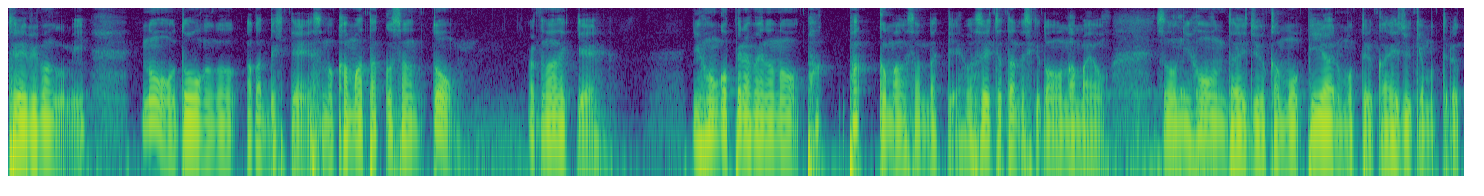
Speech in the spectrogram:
テレビ番組の動画が上がってきて、そのかまたくさんと、あとなんだっけ、日本語ペラペラのパックマンさんだっけ？忘れちゃったんですけど、名前を。その日本在住かも PR 持ってるか永住権持ってる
